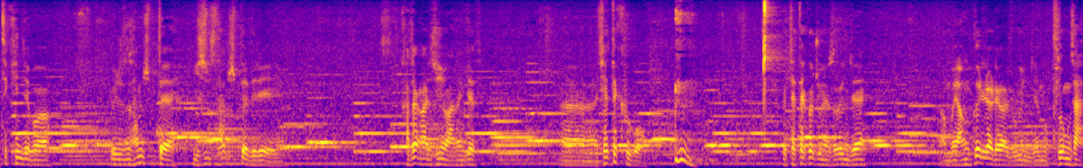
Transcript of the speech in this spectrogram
특히 이제 뭐 요즘 30대, 20대, 30대들이 가장 관심이 많은 게 어, 재테크고 그 재테크 중에서도 이제 어, 뭐 양끌이라 그래가지고 이제 뭐 부동산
